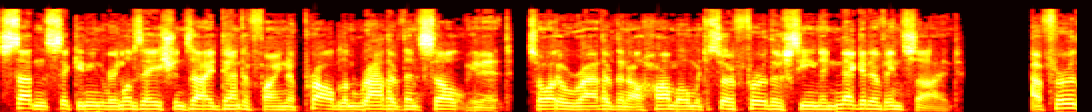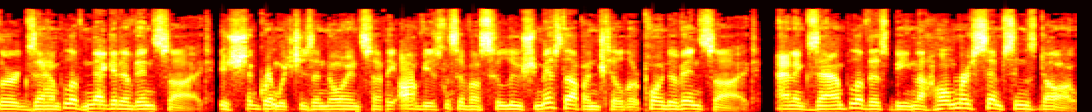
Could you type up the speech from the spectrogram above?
Sudden sickening realizations identifying a problem rather than solving it, so rather than aha moments are further seen in negative insight. A further example of negative insight is chagrin which is annoyance at the obviousness of a solution missed up until the point of insight, an example of this being the Homer Simpson's dog.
